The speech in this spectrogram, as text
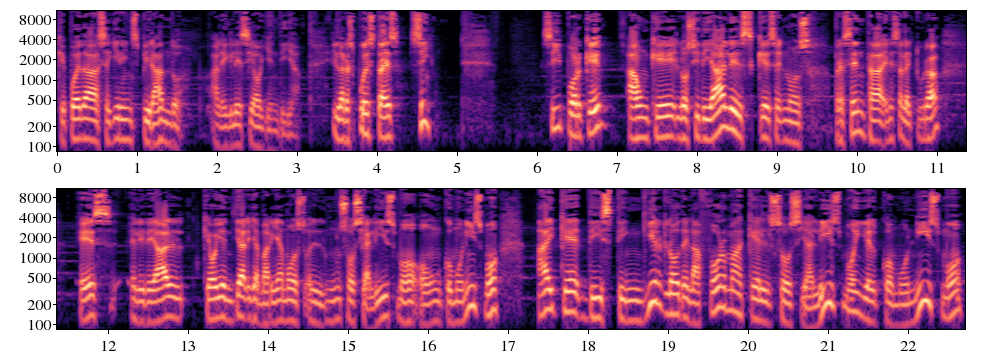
que pueda seguir inspirando a la iglesia hoy en día? Y la respuesta es sí. Sí, porque aunque los ideales que se nos presenta en esta lectura es el ideal que hoy en día le llamaríamos un socialismo o un comunismo, hay que distinguirlo de la forma que el socialismo y el comunismo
